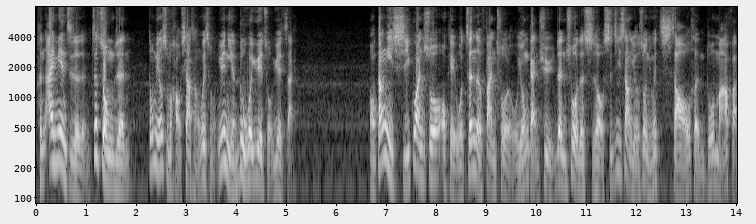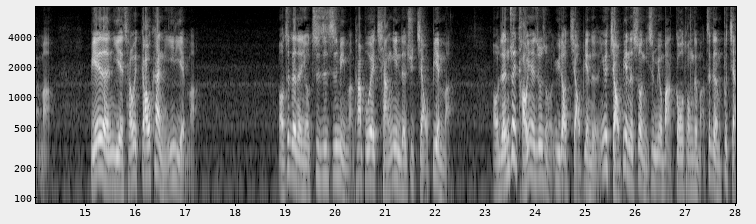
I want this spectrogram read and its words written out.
很爱面子的人，这种人都没有什么好下场。为什么？因为你的路会越走越窄。哦，当你习惯说 “OK”，我真的犯错了，我勇敢去认错的时候，实际上有时候你会少很多麻烦嘛，别人也才会高看你一眼嘛。哦，这个人有自知之明嘛，他不会强硬的去狡辩嘛。哦，人最讨厌的就是什么？遇到狡辩的人，因为狡辩的时候你是没有办法沟通的嘛。这个人不讲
